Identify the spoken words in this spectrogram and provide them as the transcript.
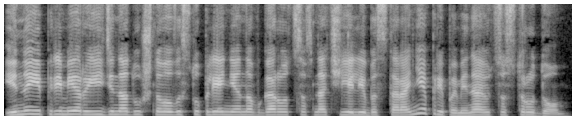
Иные примеры единодушного выступления новгородцев на чьей-либо стороне припоминаются с трудом.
